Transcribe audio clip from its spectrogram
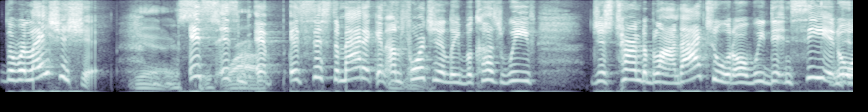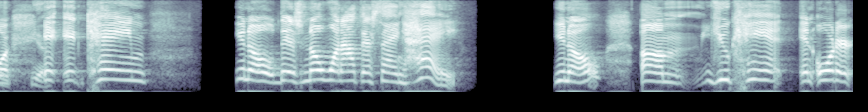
the relationship. yeah. It's It's it's wild. it, it's systematic and unfortunately because we've just turned a blind eye to it or we didn't see it or yeah. it, it came you know there's no one out there saying hey you know um you can't in order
